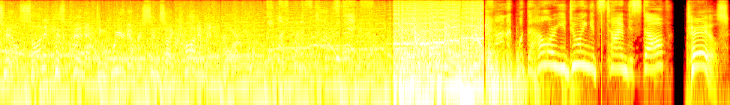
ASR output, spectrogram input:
Tails, Sonic has been acting weird ever since I caught him in court. We must put a stop to this! Sonic, what the hell are you doing? It's time to stop. Tails,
